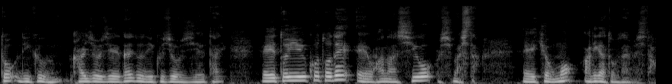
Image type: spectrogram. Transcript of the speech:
と陸軍海上自衛隊と陸上自衛隊、えー、ということで、えー、お話をしました、え今日もありがとうございました。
